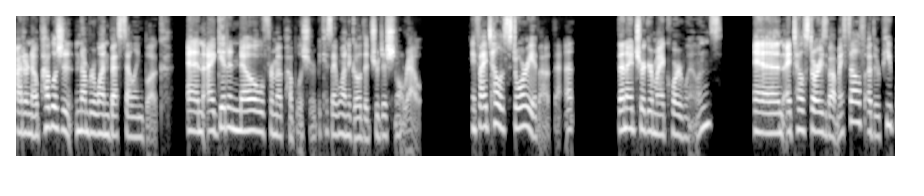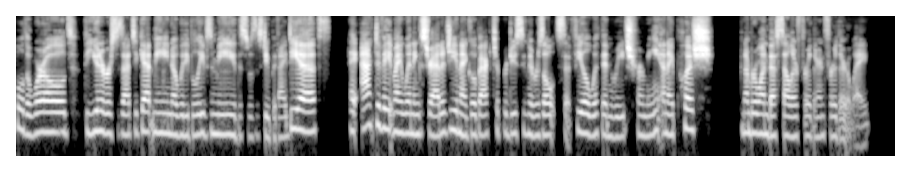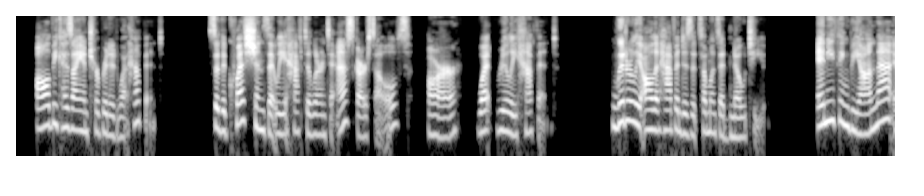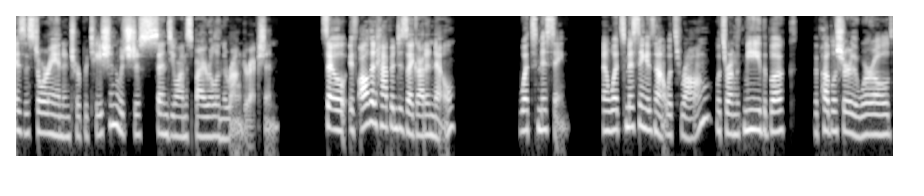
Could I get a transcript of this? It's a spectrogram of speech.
I don't know, publish a number one best selling book. And I get a no from a publisher because I want to go the traditional route. If I tell a story about that, then I trigger my core wounds and I tell stories about myself, other people, the world, the universe is out to get me. Nobody believes in me. This was a stupid idea. I activate my winning strategy and I go back to producing the results that feel within reach for me. And I push number one bestseller further and further away, all because I interpreted what happened. So the questions that we have to learn to ask ourselves are what really happened? Literally, all that happened is that someone said no to you. Anything beyond that is a story and interpretation, which just sends you on a spiral in the wrong direction. So if all that happened is I got a no, what's missing? And what's missing is not what's wrong. What's wrong with me, the book, the publisher, the world.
